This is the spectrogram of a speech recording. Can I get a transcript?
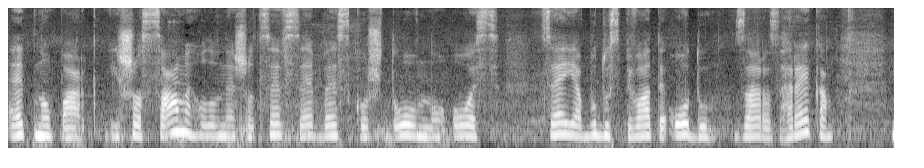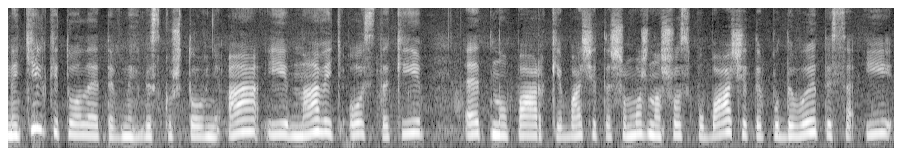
етнопарк. І що саме головне, що це все безкоштовно. Ось це я буду співати оду зараз грекам. Не тільки туалети в них безкоштовні, а і навіть ось такі етнопарки. Бачите, що можна щось побачити, подивитися і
